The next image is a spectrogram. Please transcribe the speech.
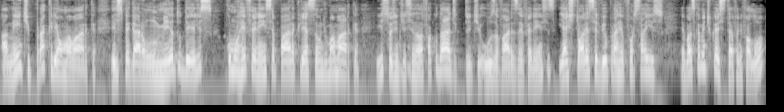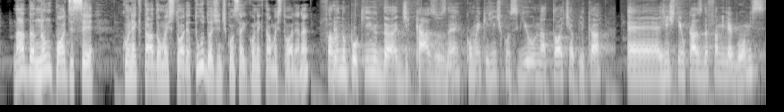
a mente para criar uma marca. Eles pegaram o medo deles como referência para a criação de uma marca. Isso a gente ensina na faculdade. A gente usa várias referências e a história serviu para reforçar isso. É basicamente o que a Stephanie falou. Nada não pode ser conectado a uma história. Tudo a gente consegue conectar a uma história, né? Falando um pouquinho da, de casos, né? Como é que a gente conseguiu na TOT aplicar? É, a gente tem o caso da família Gomes,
